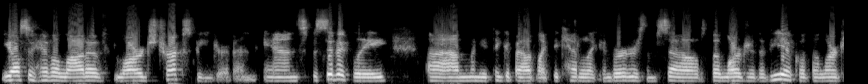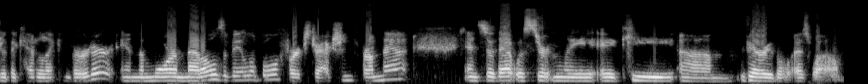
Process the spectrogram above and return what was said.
You also have a lot of large trucks being driven. And specifically, um, when you think about like the catalytic converters themselves, the larger the vehicle, the larger the catalytic converter, and the more metals available for extraction from that. And so that was certainly a key um, variable as well.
